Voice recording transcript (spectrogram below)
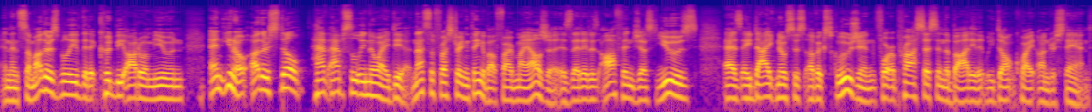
and then some others believe that it could be autoimmune, and you know, others still have absolutely no idea. And that's the frustrating thing about fibromyalgia is that it is often just used as a diagnosis of exclusion for a process in the body that we don't quite understand.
